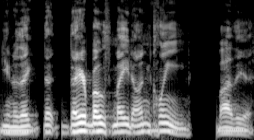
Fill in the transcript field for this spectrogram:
you know, they that they are both made unclean by this,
